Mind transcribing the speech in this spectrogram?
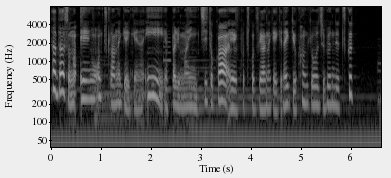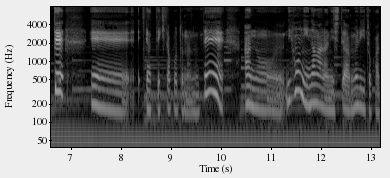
ただその英語を使わなきゃいけないやっぱり毎日とか、えー、コツコツやらなきゃいけないっていう環境を自分で作って、えー、やってきたことなのであの日本にいながらにしては無理とか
